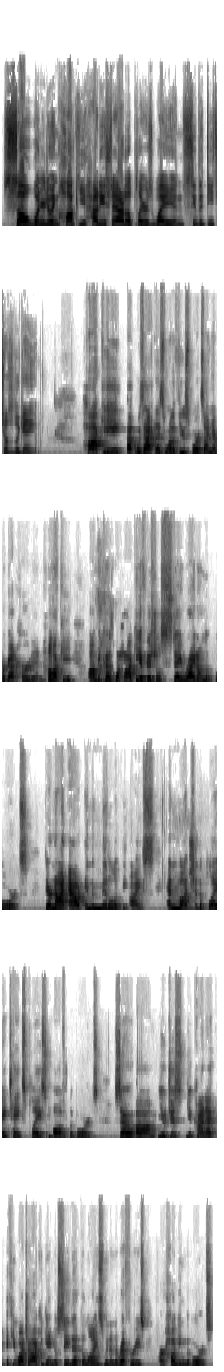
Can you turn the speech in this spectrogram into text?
So, when you're doing hockey, how do you stay out of the player's way and see the details of the game? Hockey uh, was that that's one of the few sports I never got hurt in hockey um, because the hockey officials stay right on the boards. They're not out in the middle of the ice. And much of the play takes place off the boards. So um, you just, you kind of, if you watch a hockey game, you'll see that the linesmen and the referees are hugging the boards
